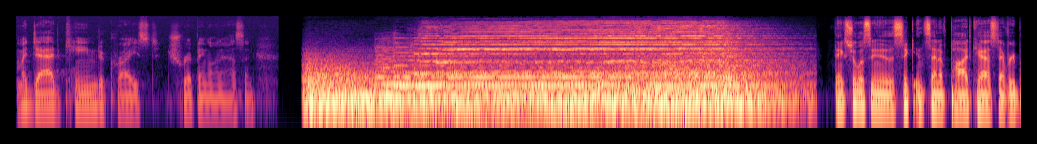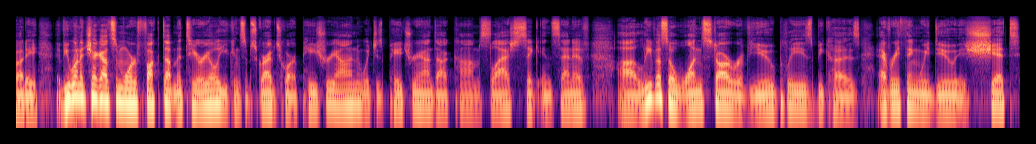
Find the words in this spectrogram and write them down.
My dad came to Christ tripping on acid. Thanks for listening to the Sick Incentive Podcast, everybody. If you want to check out some more fucked up material, you can subscribe to our Patreon, which is patreon.com slash sick incentive. Uh, leave us a one-star review, please, because everything we do is shit,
